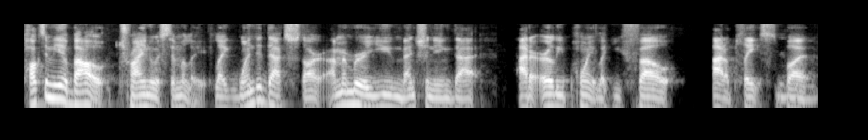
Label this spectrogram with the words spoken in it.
Talk to me about trying to assimilate. Like, when did that start? I remember you mentioning that at an early point, like you felt out of place. But Mhm.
